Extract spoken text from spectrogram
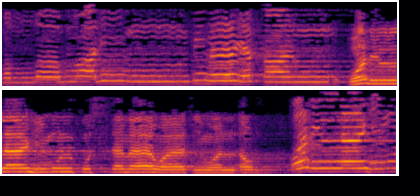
والله عليم بما يفعلون ولله ملك السماوات والأرض ولله ملك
